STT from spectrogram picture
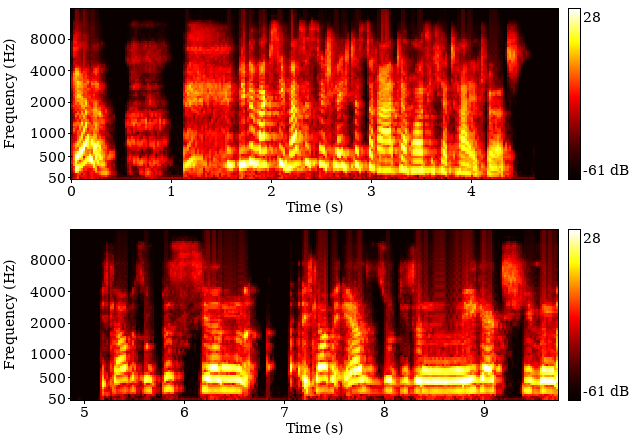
Gerne. Liebe Maxi, was ist der schlechteste Rat, der häufig erteilt wird? Ich glaube, so ein bisschen ich glaube eher so diese negativen,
